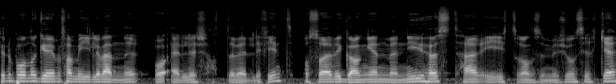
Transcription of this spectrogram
Finne på noe gøy med familie og venner, og ellers hatt det veldig fint. Og så er vi i gang igjen med ny høst her i Ytre misjonskirke.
